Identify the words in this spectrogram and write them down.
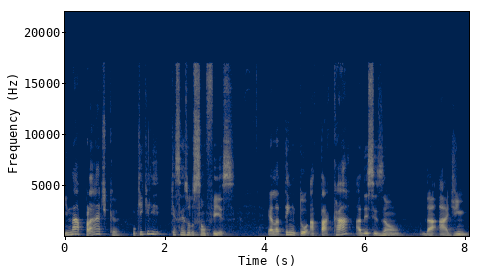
E na prática, o que, que, ele, que essa resolução fez? Ela tentou atacar a decisão da ADIM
